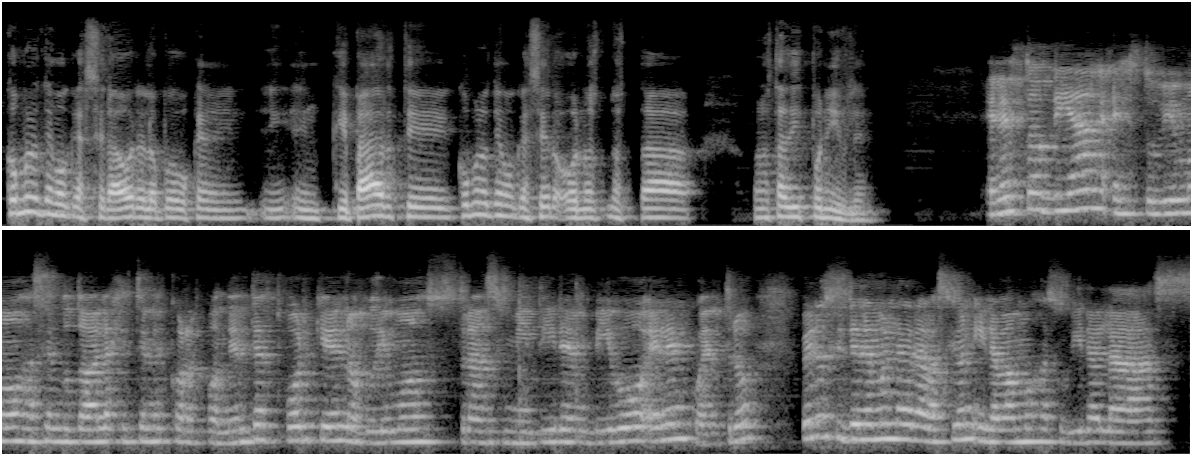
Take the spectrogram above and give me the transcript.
¿cómo lo tengo que hacer ahora? ¿Lo puedo buscar en, qué parte? ¿Cómo lo tengo que hacer o no, está, no está disponible? En estos días estuvimos haciendo todas las gestiones correspondientes porque no pudimos transmitir en vivo el encuentro, pero sí tenemos la grabación y la vamos a subir a las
